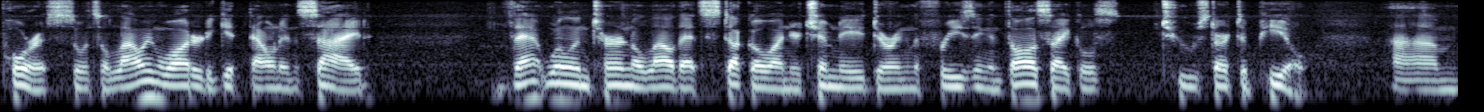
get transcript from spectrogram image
porous so it's allowing water to get down inside that will in turn allow that stucco on your chimney during the freezing and thaw cycles to start to peel. Um,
